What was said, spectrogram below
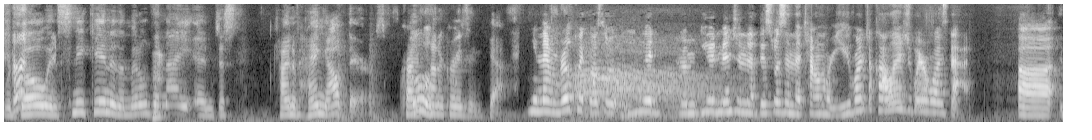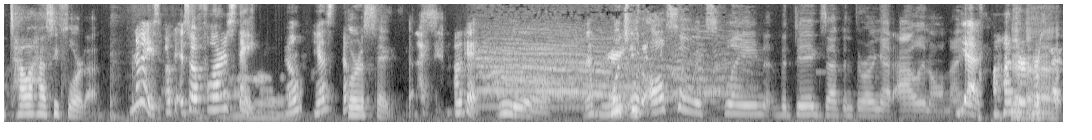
would go and sneak in in the middle of the night and just kind of hang out there. It's kind, Ooh. kind of crazy. Yeah. And then, real quick, also, you had um, you had mentioned that this was in the town where you went to college. Where was that? Uh, Tallahassee, Florida. Nice. Okay, so Florida State. No. Yes. No? Florida State. Yes. Okay. That's very Which would also explain the digs I've been throwing at Alan all night. Yes, 100%. That's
